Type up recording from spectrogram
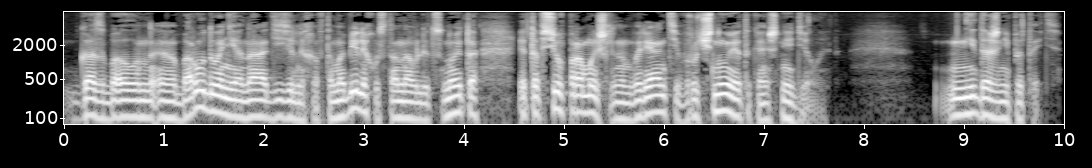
газобаллонное оборудование на дизельных автомобилях устанавливается. Но это, это все в промышленном варианте. Вручную это, конечно, не делает. Не, даже не пытайтесь.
